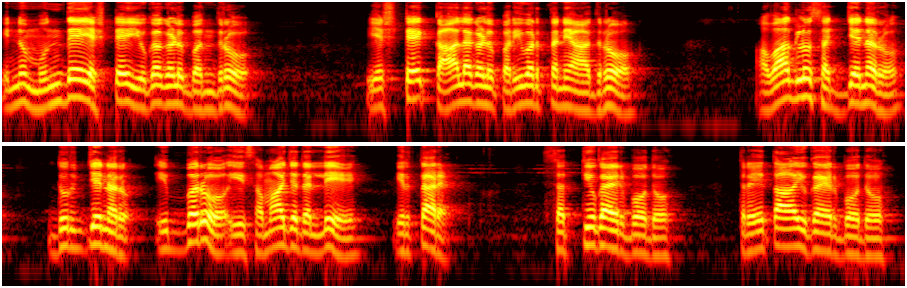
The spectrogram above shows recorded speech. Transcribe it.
ಇನ್ನು ಮುಂದೆ ಎಷ್ಟೇ ಯುಗಗಳು ಬಂದರೂ, ಎಷ್ಟೇ ಕಾಲಗಳು ಪರಿವರ್ತನೆ ಆದರೂ ಅವಾಗಲೂ ಸಜ್ಜನರು, ದುರ್ಜನರು ಇಬ್ಬರು ಈ ಸಮಾಜದಲ್ಲಿ ಇರ್ತಾರೆ. ಸತ್ಯುಗ ಇರ್ಬೋದು, ತ್ರೇತಾಯುಗ ಇರ್ಬೋದು,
